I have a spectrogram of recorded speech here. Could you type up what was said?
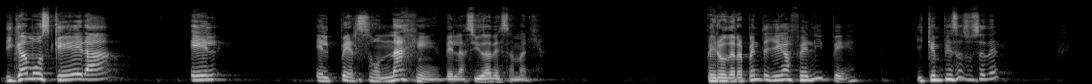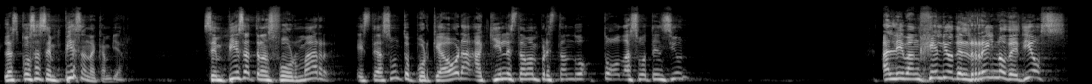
Digamos que era el, el personaje de la ciudad de Samaria. Pero de repente llega Felipe y ¿qué empieza a suceder? Las cosas empiezan a cambiar. Se empieza a transformar este asunto porque ahora a quién le estaban prestando toda su atención? Al Evangelio del reino de Dios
